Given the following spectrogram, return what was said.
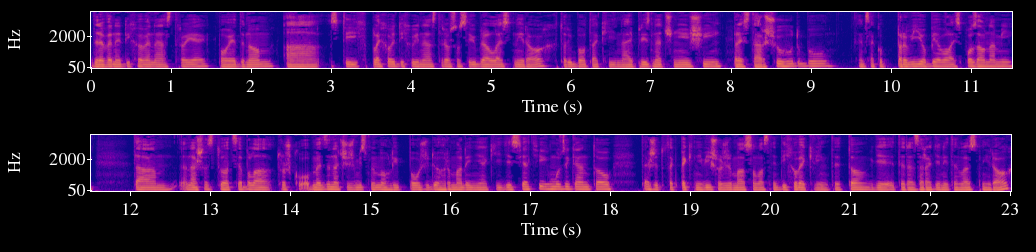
drevené dýchové nástroje po jednom a z tých plechových dýchových nástrojov som si vybral lesný roh, ktorý bol taký najpriznačnejší pre staršiu hudbu. Ten sa ako prvý objavoval aj s pozavnami tá naša situácia bola trošku obmedzená, čiže my sme mohli použiť dohromady nejakých desiatich muzikantov, takže to tak pekne vyšlo, že mal som vlastne dýchové kvinteto, kde je teda zaradený ten lesný roh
